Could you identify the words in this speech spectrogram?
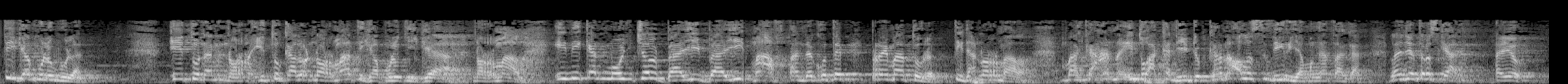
30 bulan. Itu normal itu kalau normal 33 normal. Ini kan muncul bayi-bayi maaf tanda kutip prematur, tidak normal. Maka anak itu akan hidup karena Allah sendiri yang mengatakan. Lanjut teruskan. Ayo.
